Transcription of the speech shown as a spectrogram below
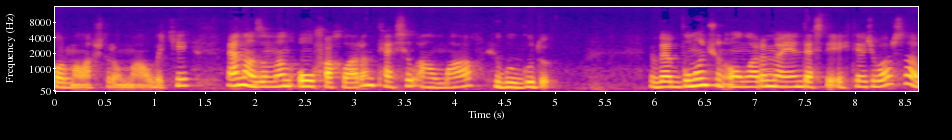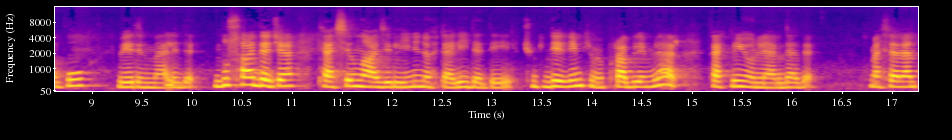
formalaşdırılmalıdır ki, ən azından o uşaqların təhsil almaq hüququdur. Və bunun üçün onlara müəyyən dəstəyə ehtiyac varsa, bu verilməlidir. Bu sadəcə Təhsil Nazirliyinin öhdəliyi də deyil. Çünki dediyim kimi problemlər fərqli yönlərdədir. Məsələn,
